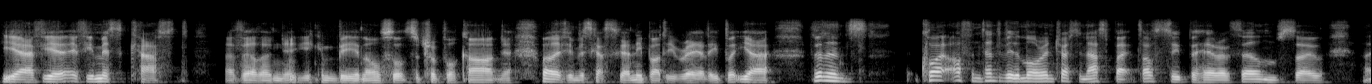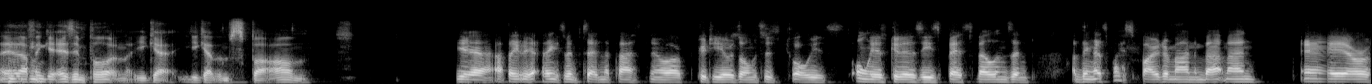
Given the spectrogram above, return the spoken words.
Yeah, if you if you miscast a villain, you, you can be in all sorts of trouble, can't you? Well, if you miscast anybody, really. But yeah, villains quite often tend to be the more interesting aspect of superhero films. So I, I think it is important that you get you get them spot on. Yeah, I think I think it's been said in the past. You know, our good heroes almost is always only as good as his best villains, and I think that's why Spider-Man and Batman uh, are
